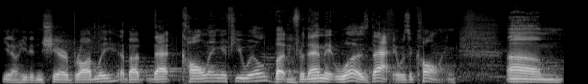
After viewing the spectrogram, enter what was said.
you know, he didn't share broadly about that calling, if you will. But for them, it was that. It was a calling. Um,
